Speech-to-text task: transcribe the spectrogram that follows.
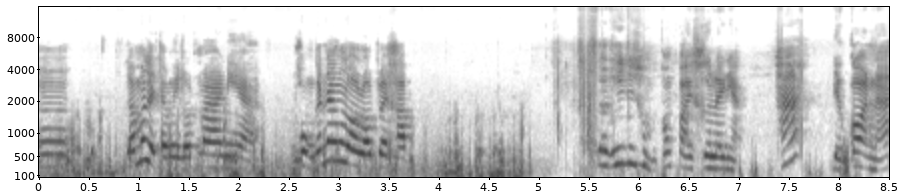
อืมแล้วเมื่อไหร่จะมีรถมาเนี่ย ผมก็นั่งรอรถไปครับแล้วที่ที่ผมต้องไปคืออะไรเนี่ยฮะเดี๋ยวก่อนนะ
